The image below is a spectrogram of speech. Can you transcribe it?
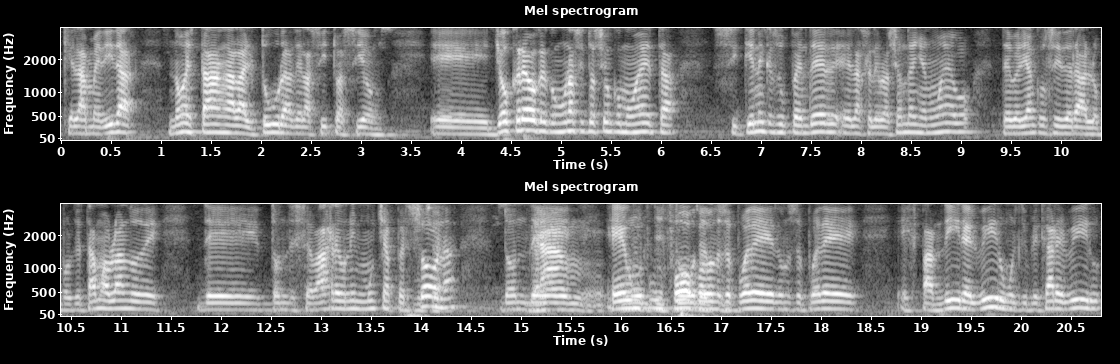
que las medidas no están a la altura de la situación. Eh, yo creo que con una situación como esta, si tienen que suspender eh, la celebración de Año Nuevo, deberían considerarlo, porque estamos hablando de, de donde se va a reunir muchas personas, donde es un, foco donde se puede, donde se puede expandir el virus, multiplicar el virus,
